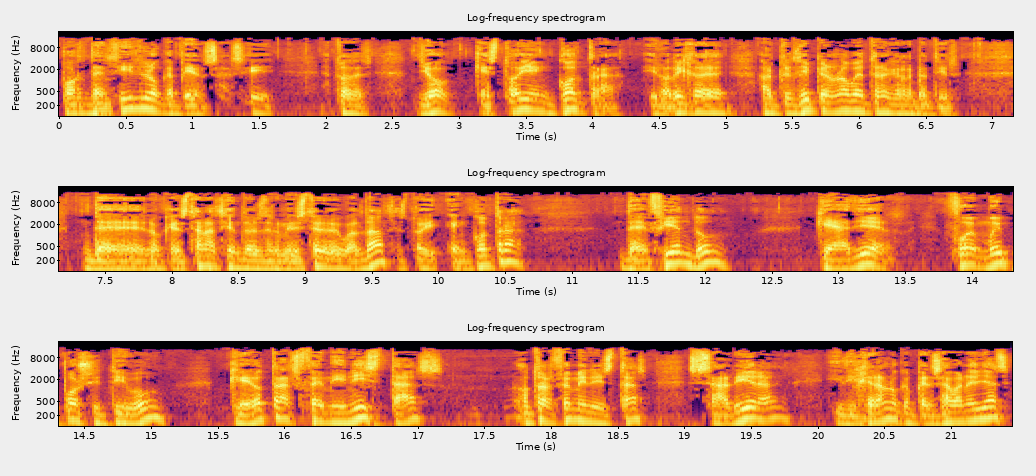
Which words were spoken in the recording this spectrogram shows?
por decir lo que piensa, sí. Entonces, yo que estoy en contra, y lo dije al principio, no lo voy a tener que repetir, de lo que están haciendo desde el Ministerio de Igualdad, estoy en contra, defiendo que ayer fue muy positivo que otras feministas, otras feministas salieran y dijeran lo que pensaban ellas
